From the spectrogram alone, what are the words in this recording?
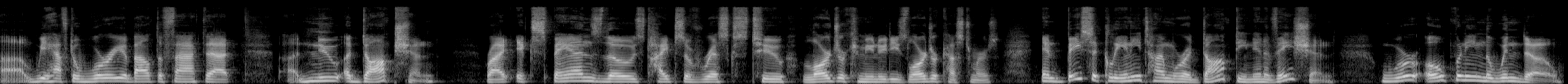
Uh, we have to worry about the fact that uh, new adoption right expands those types of risks to larger communities larger customers and basically anytime we're adopting innovation we're opening the window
